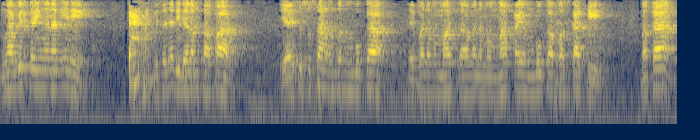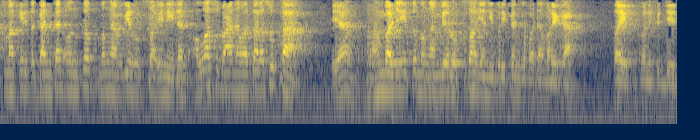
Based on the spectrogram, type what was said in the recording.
mengambil keringanan ini. Misalnya di dalam safar ya itu susah untuk membuka apa namanya memakai membuka kos kaki maka semakin ditekankan untuk mengambil rukhsah ini dan Allah Subhanahu wa taala suka ya hambanya itu mengambil rukhsah yang diberikan kepada mereka. Baik, khonifuddin.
